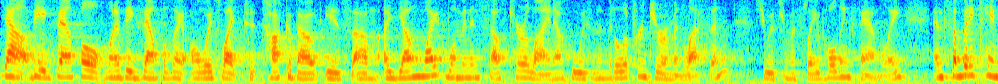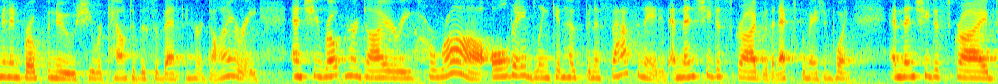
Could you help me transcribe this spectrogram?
Yeah, the example, one of the examples I always like to talk about is um, a young white woman in South Carolina who was in the middle of her German lesson. She was from a slaveholding family, and somebody came in and broke the news. She recounted this event in her diary, and she wrote in her diary, Hurrah, old Abe Lincoln has been assassinated. And then she described, with an exclamation point, and then she described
